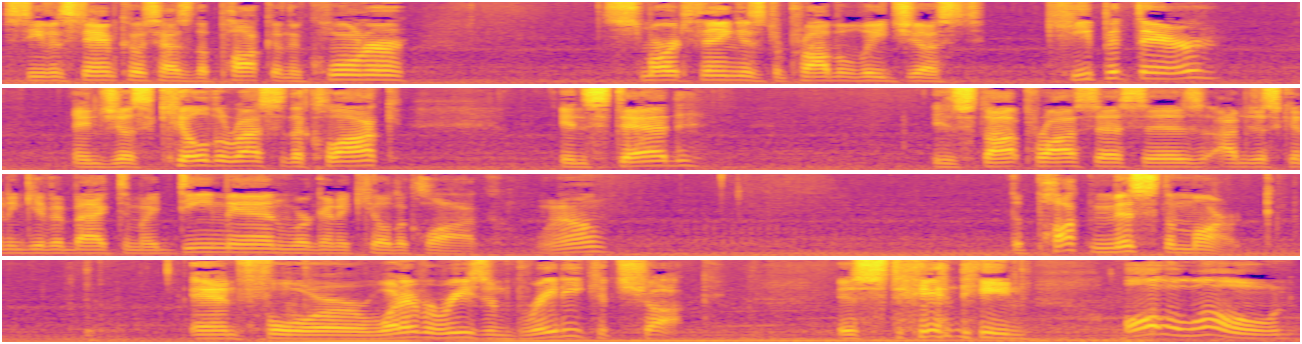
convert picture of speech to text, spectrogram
Steven Stamkos has the puck in the corner. Smart thing is to probably just keep it there and just kill the rest of the clock. Instead, his thought process is I'm just going to give it back to my D man. We're going to kill the clock. Well, the puck missed the mark. And for whatever reason, Brady Tkachuk is standing all alone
